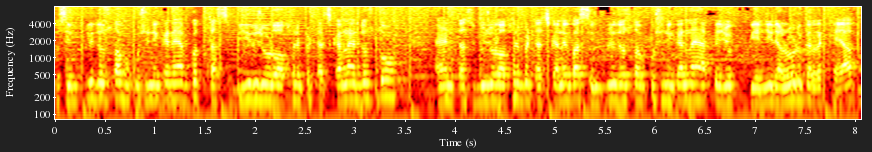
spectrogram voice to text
तो सिंपली दोस्तों आपको कुछ नहीं करना है, आपको तस्वीर जोड़ो ऑप्शन पे टच करना है दोस्तों। एंड तस्वीर जोड़ो ऑप्शन पे टच करने के बाद सिंपली दोस्तों आपको कुछ नहीं करना है। यहाँ पे जो पीएनजी डाउनलोड कर रखे हैं आप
